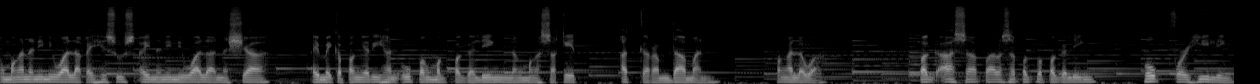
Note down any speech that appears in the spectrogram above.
Ang mga naniniwala kay Jesus ay naniniwala na siya ay may kapangyarihan upang magpagaling ng mga sakit at karamdaman. Pangalawa, pag-asa para sa pagpapagaling, hope for healing.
